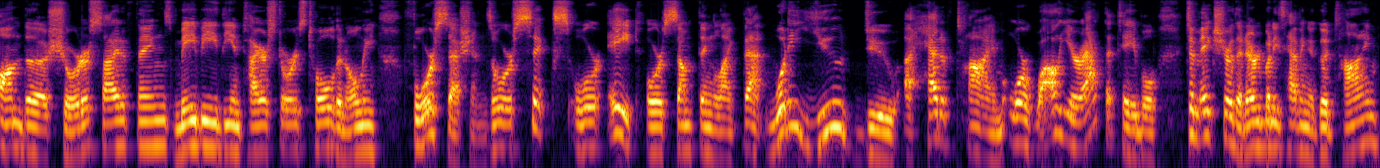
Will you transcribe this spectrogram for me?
on the shorter side of things? Maybe the entire story is told in only four sessions, or six, or eight, or something like that. What do you do ahead of time or while you're at the table to make sure that everybody's having a good time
